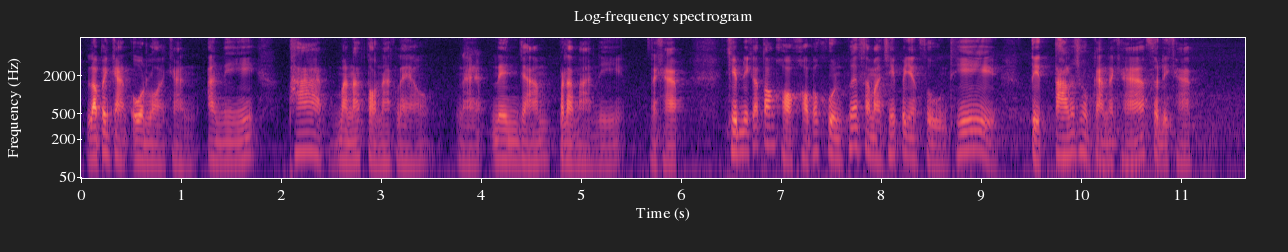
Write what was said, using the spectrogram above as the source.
แล้วเป็นการโอนลอยกัน อันนี้พลาดมานักต่อนักแล้วนะเน้นย้ำประมาณนี้นะครับ คลิปนี้ก็ต้องขอขอบพระคุณเพื่อนสมาชิกเป็นอย่างสูงที่ติดตามรับชมกันนะครับ สวัสดีครับ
